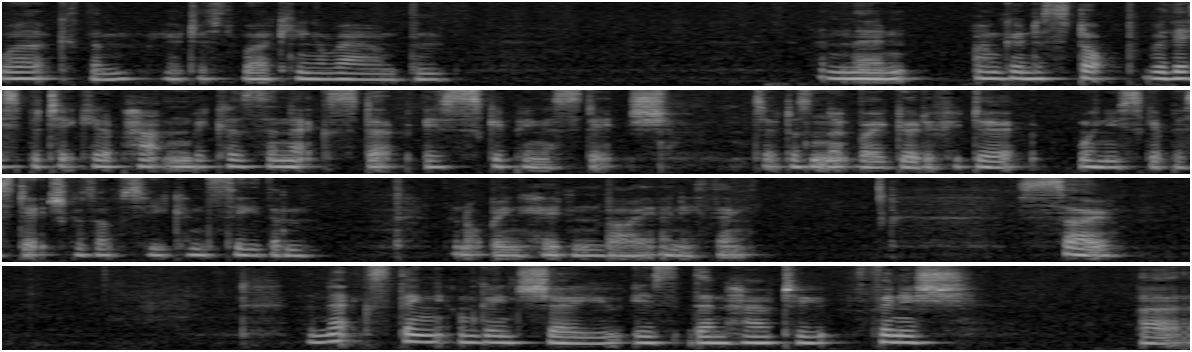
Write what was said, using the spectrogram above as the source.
work them you're just working around them and then I'm going to stop with this particular pattern because the next step is skipping a stitch. So it doesn't look very good if you do it when you skip a stitch because obviously you can see them. They're not being hidden by anything. So the next thing I'm going to show you is then how to finish uh,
